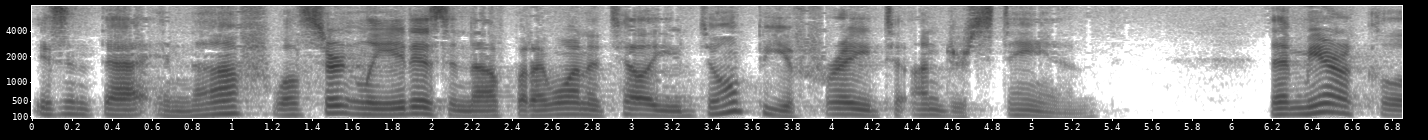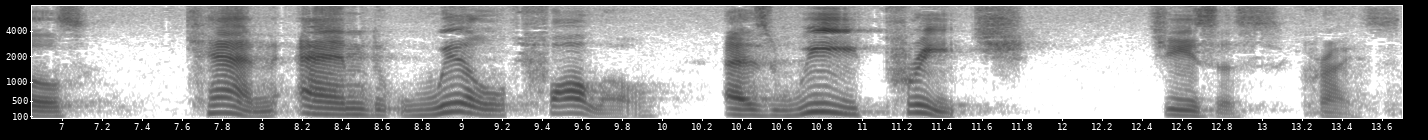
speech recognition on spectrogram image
Isn't that enough? Well, certainly it is enough, but I want to tell you don't be afraid to understand that miracles can and will follow as we preach Jesus Christ.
